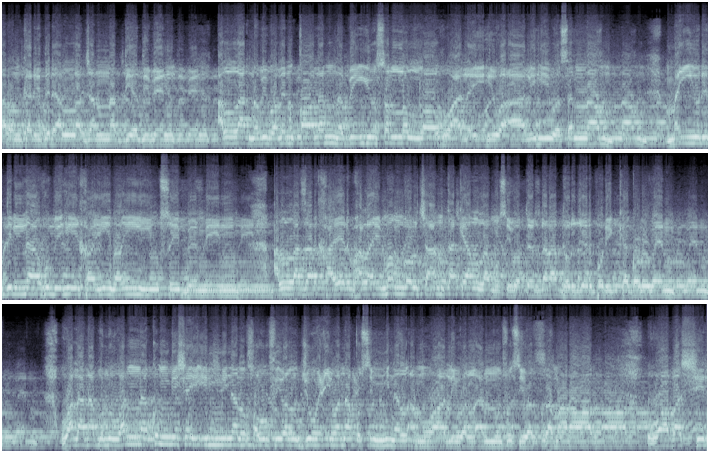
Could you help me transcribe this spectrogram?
ধারণকারীদের আল্লাহ জান্নাত দিয়ে দিবেন। আল্লাহর নবী বলেন, ক্বালান নবী সাল্লাল্লাহু আলাইহি ওয়া আলিহি ওয়া সাল্লাম, মান ইউরিদিল্লাহু বিহি খাইরান ইউসিব মিন আল্লাহ যার খায়ের ভালাই মঙ্গল চান, তাকে আল্লাহ মুসিবতের দ্বারা ধৈর্যের পরীক্ষা করবেন। ولنبلونكم بشيء من الخوف والجوع ونقص من الأموال والأنفس والثمرات وبشر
